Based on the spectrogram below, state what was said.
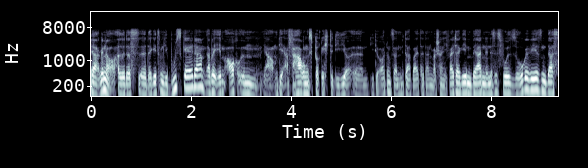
Ja, genau. Also das, äh, da geht es um die Bußgelder, aber eben auch um, ja, um die Erfahrungsberichte, die die, äh, die, die Ordnungsamtmitarbeiter dann wahrscheinlich weitergeben werden. Denn es ist wohl so gewesen, dass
